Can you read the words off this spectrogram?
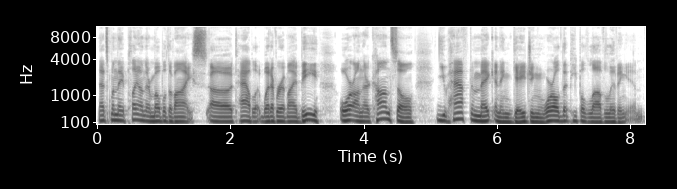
That's when they play on their mobile device, uh, tablet, whatever it might be, or on their console. You have to make an engaging world that people love living in.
